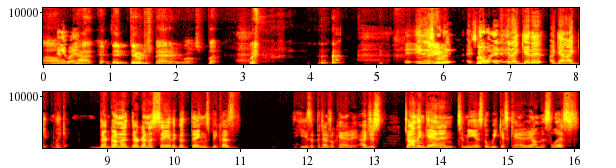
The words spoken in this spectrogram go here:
Um, Anyway. yeah, they, they were just bad everywhere else. But It, it is Anyway, what it- so- no, and, and I get it. Again, I like they're gonna they're gonna say the good things because he's a potential candidate. I just Jonathan Gannon to me is the weakest candidate on this list.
